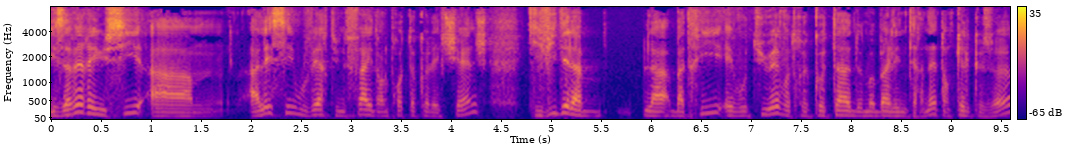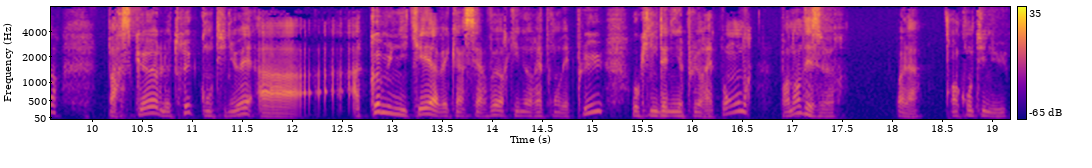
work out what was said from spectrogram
Ils avaient réussi à, laisser ouverte une faille dans le protocole Exchange qui vidait la, la batterie et vous tuait votre quota de mobile internet en quelques heures parce que le truc continuait à, à communiquer avec un serveur qui ne répondait plus ou qui ne daignait plus répondre pendant des heures. Voilà, en continu.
